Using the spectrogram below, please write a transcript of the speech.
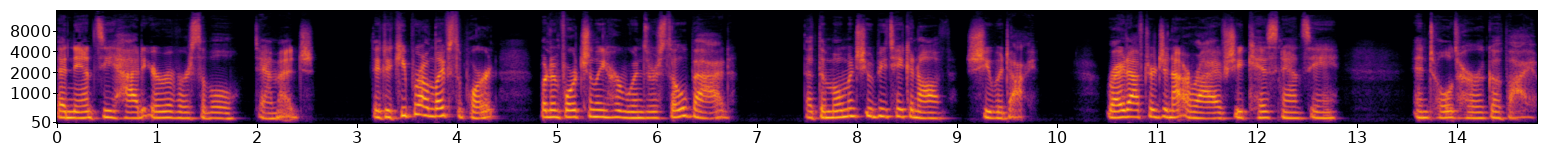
that Nancy had irreversible damage. They could keep her on life support, but unfortunately her wounds were so bad that the moment she would be taken off, she would die. Right after Jeanette arrived, she kissed Nancy and told her goodbye.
